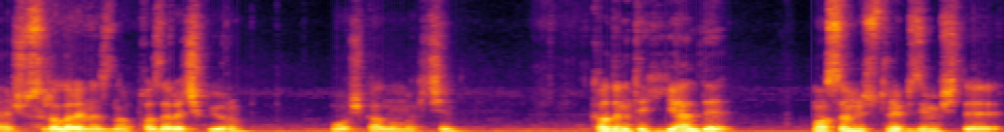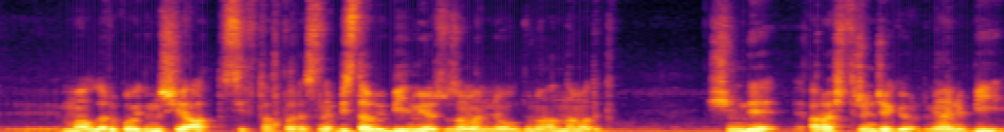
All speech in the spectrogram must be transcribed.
yani şu sıralar en azından pazara çıkıyorum. Boş kalmamak için. Kadının teki geldi. Masanın üstüne bizim işte e, malları koyduğumuz şeye attı siftah parasını. Biz tabi bilmiyoruz o zaman ne olduğunu anlamadık. Şimdi araştırınca gördüm. Yani bir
